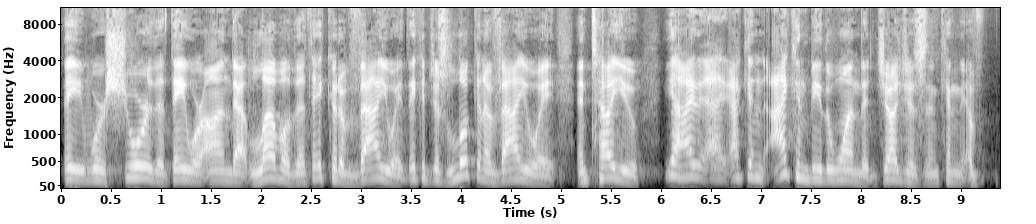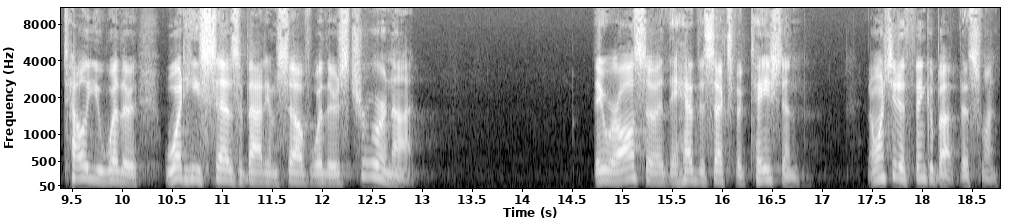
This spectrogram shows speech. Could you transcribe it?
they were sure that they were on that level that they could evaluate. They could just look and evaluate and tell you, yeah, I, I, can, I can be the one that judges and can tell you whether what he says about himself, whether it's true or not. They were also, they had this expectation. I want you to think about this one.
